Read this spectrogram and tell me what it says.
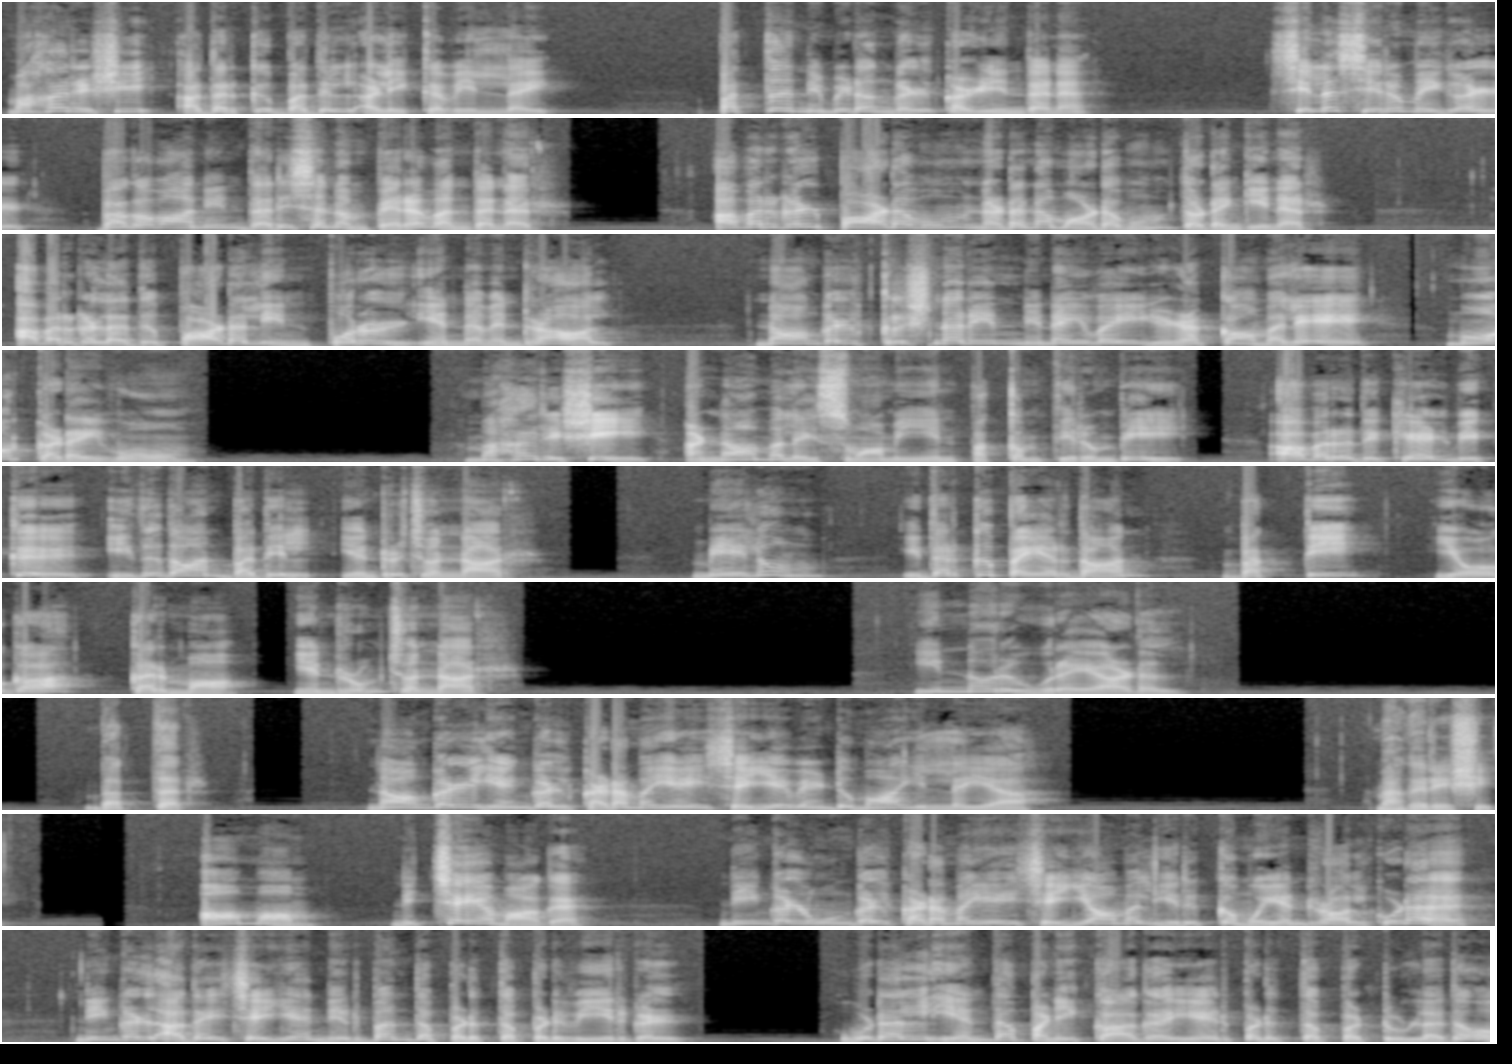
மகரிஷி அதற்கு பதில் அளிக்கவில்லை. பத்து நிமிடங்கள் கழிந்தன. சில சிறுமிகள் பகவானின் தரிசனம் பெற வந்தனர். அவர்கள் பாடவும் நடனமாடவும் தொடங்கினர். அவர்களது பாடலின் பொருள் என்னவென்றால் நாங்கள் கிருஷ்ணரின் நினைவை இழக்காமலே மோர் கடைவோம். மகரிஷி அண்ணாமலை சுவாமியின் பக்கம் திரும்பி அவரது கேள்விக்கு இதுதான் பதில் என்று சொன்னார். மேலும் இதற்கு பெயர்தான் பக்தி யோகா கர்மா என்றும் சொன்னார். இன்னொரு உரையாடல். பக்தர் நாங்கள் எங்கள் கடமையை செய்ய வேண்டுமா இல்லையா? மகரிஷி ஆமாம் நிச்சயமாக நீங்கள் உங்கள் கடமையை செய்யாமல் இருக்க முயன்றால் கூட நீங்கள் அதை செய்ய நிர்பந்தப்படுத்தப்படுவீர்கள். உடல் எந்த பணிக்காக ஏற்படுத்தப்பட்டுள்ளதோ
